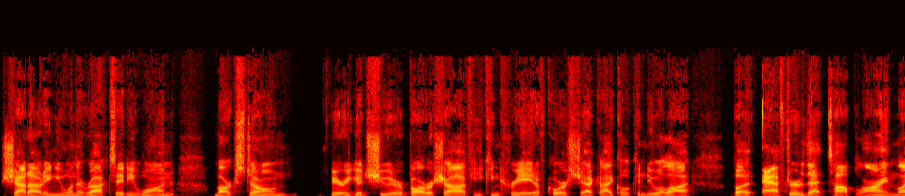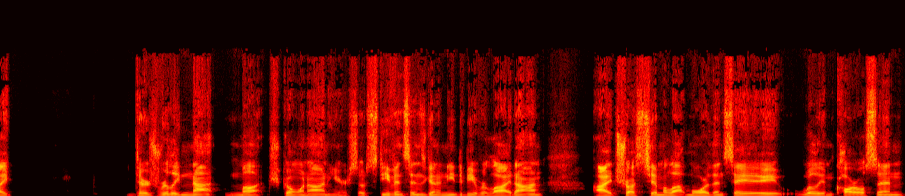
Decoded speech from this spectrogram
Shout out anyone that rocks 81. Mark Stone, very good shooter. Barbashev, he can create. Of course, Jack Eichel can do a lot. But after that top line, like there's really not much going on here. So Stephenson's going to need to be relied on. I trust him a lot more than say William Karlsson.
